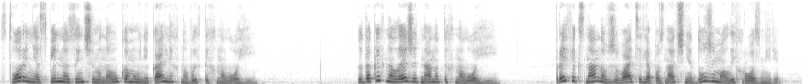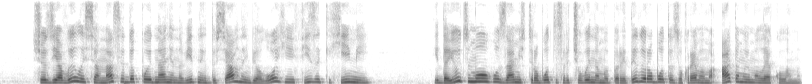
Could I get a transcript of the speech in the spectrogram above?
створення спільно з іншими науками унікальних нових технологій. До таких належать нанотехнології. Префікс нано вживається для позначення дуже малих розмірів, що з'явилися внаслідок поєднання новітних досягнень біології, фізики, хімії і дають змогу замість роботи з речовинами перейти до роботи з окремими атомами і молекулами.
